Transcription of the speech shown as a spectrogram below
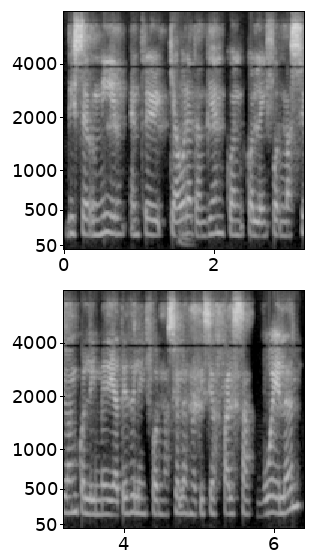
discernir entre que ahora también con, la información, con la inmediatez de la información, las noticias falsas vuelan.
